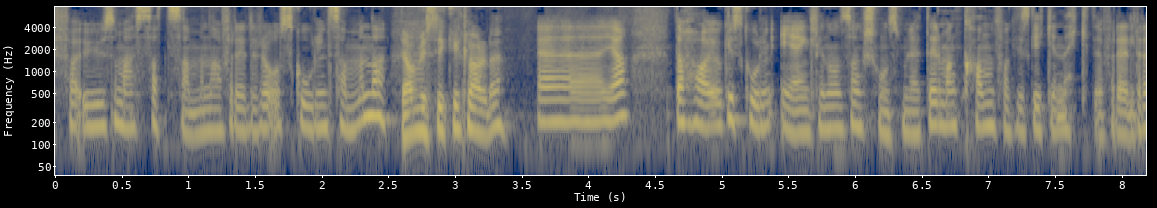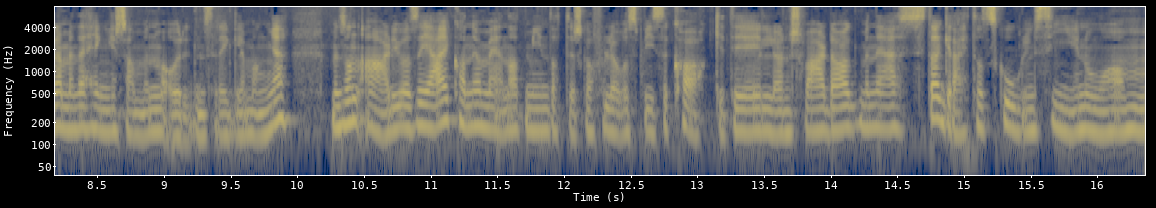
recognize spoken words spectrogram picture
FAU, som er satt sammen av foreldre og skolen sammen. Da. Ja, Hvis de ikke klarer det? Eh, ja, Da har jo ikke skolen egentlig noen sanksjonsmuligheter. Man kan faktisk ikke nekte foreldre, men det henger sammen med ordensreglementet. Men sånn er det jo. altså Jeg kan jo mene at min datter skal få lov å spise kake til lunsj hver dag, men jeg syns det er greit at skolen sier noe om,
